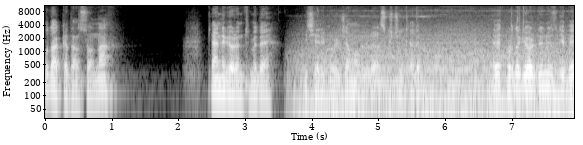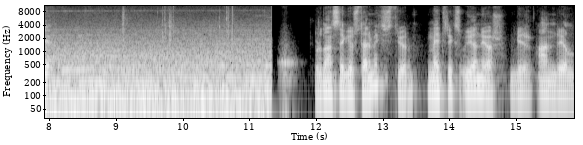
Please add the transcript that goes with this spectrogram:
Bu dakikadan sonra kendi görüntümü de içeri koyacağım ama biraz küçültelim. Evet burada gördüğünüz gibi Şuradan size göstermek istiyorum. Matrix uyanıyor. Bir Unreal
